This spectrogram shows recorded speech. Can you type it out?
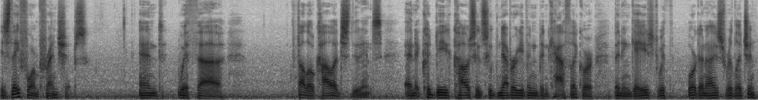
is they form friendships and with uh, fellow college students. And it could be college students who've never even been Catholic or been engaged with organized religion.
